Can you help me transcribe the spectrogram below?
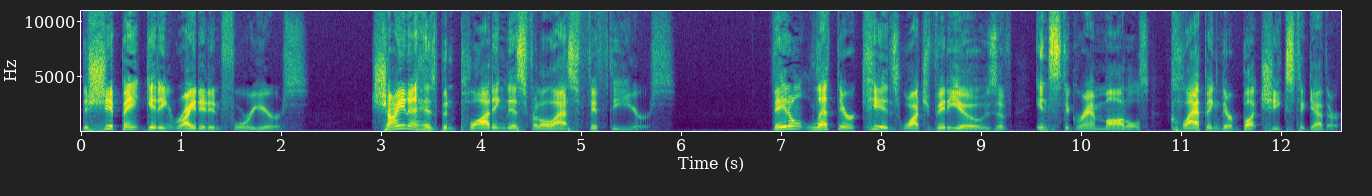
the ship ain't getting righted in 4 years. China has been plotting this for the last 50 years. They don't let their kids watch videos of Instagram models clapping their butt cheeks together.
